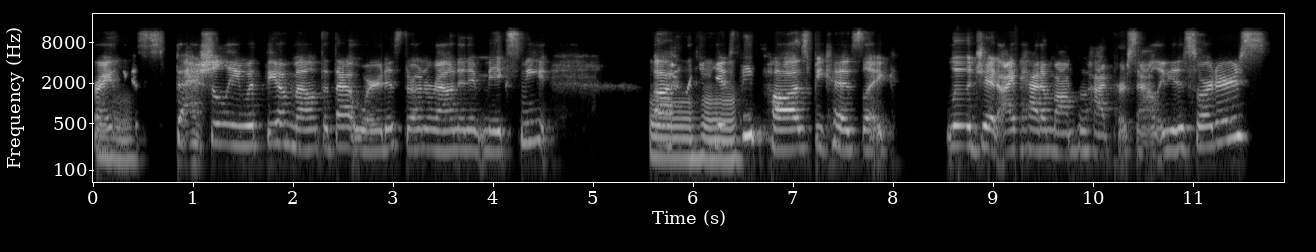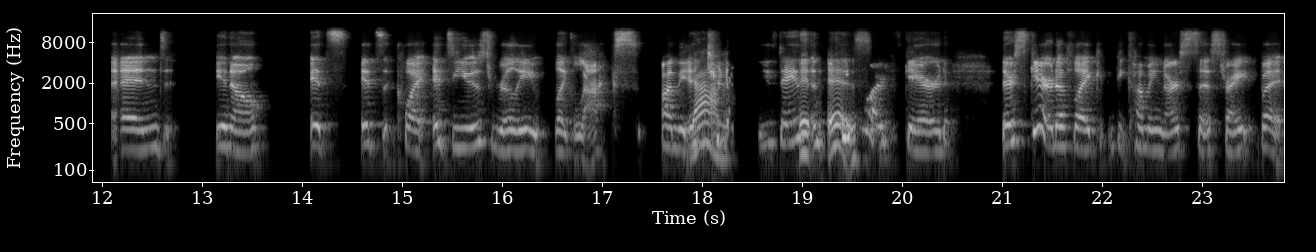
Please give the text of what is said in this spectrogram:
right? Like, Mhm. especially with the amount that that word is thrown around, and it makes me uh, like, it gives me pause because like legit, I had a mom who had personality disorders, and you know, it's it's quite it's used really like lax on the Yeah. internet these days, and is. people are scared. They're scared of like becoming narcissists, right? But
